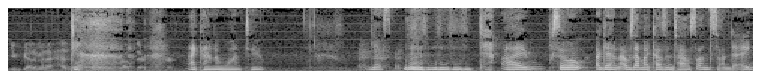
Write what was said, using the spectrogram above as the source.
You get them in a headlock and rub their hair. I kind of want to. Yes. I so again, I was at my cousin's house on Sunday.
